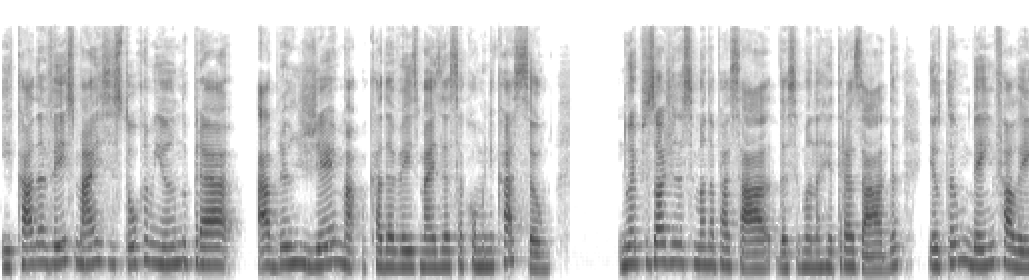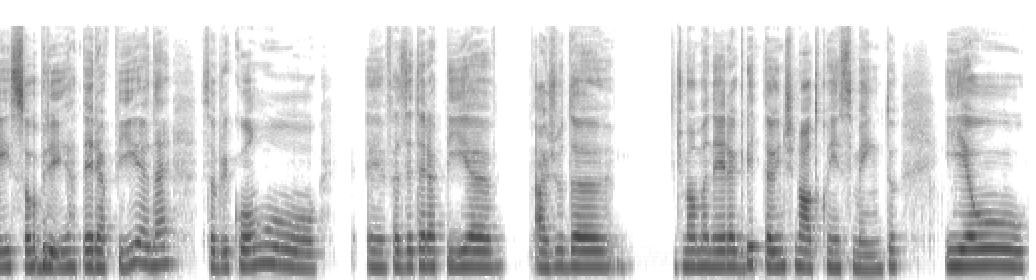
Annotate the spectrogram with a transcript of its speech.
E cada vez mais estou caminhando para abranger cada vez mais essa comunicação. No episódio da semana passada, da semana retrasada, eu também falei sobre a terapia, né? Sobre como é, fazer terapia ajuda de uma maneira gritante no autoconhecimento. E eu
